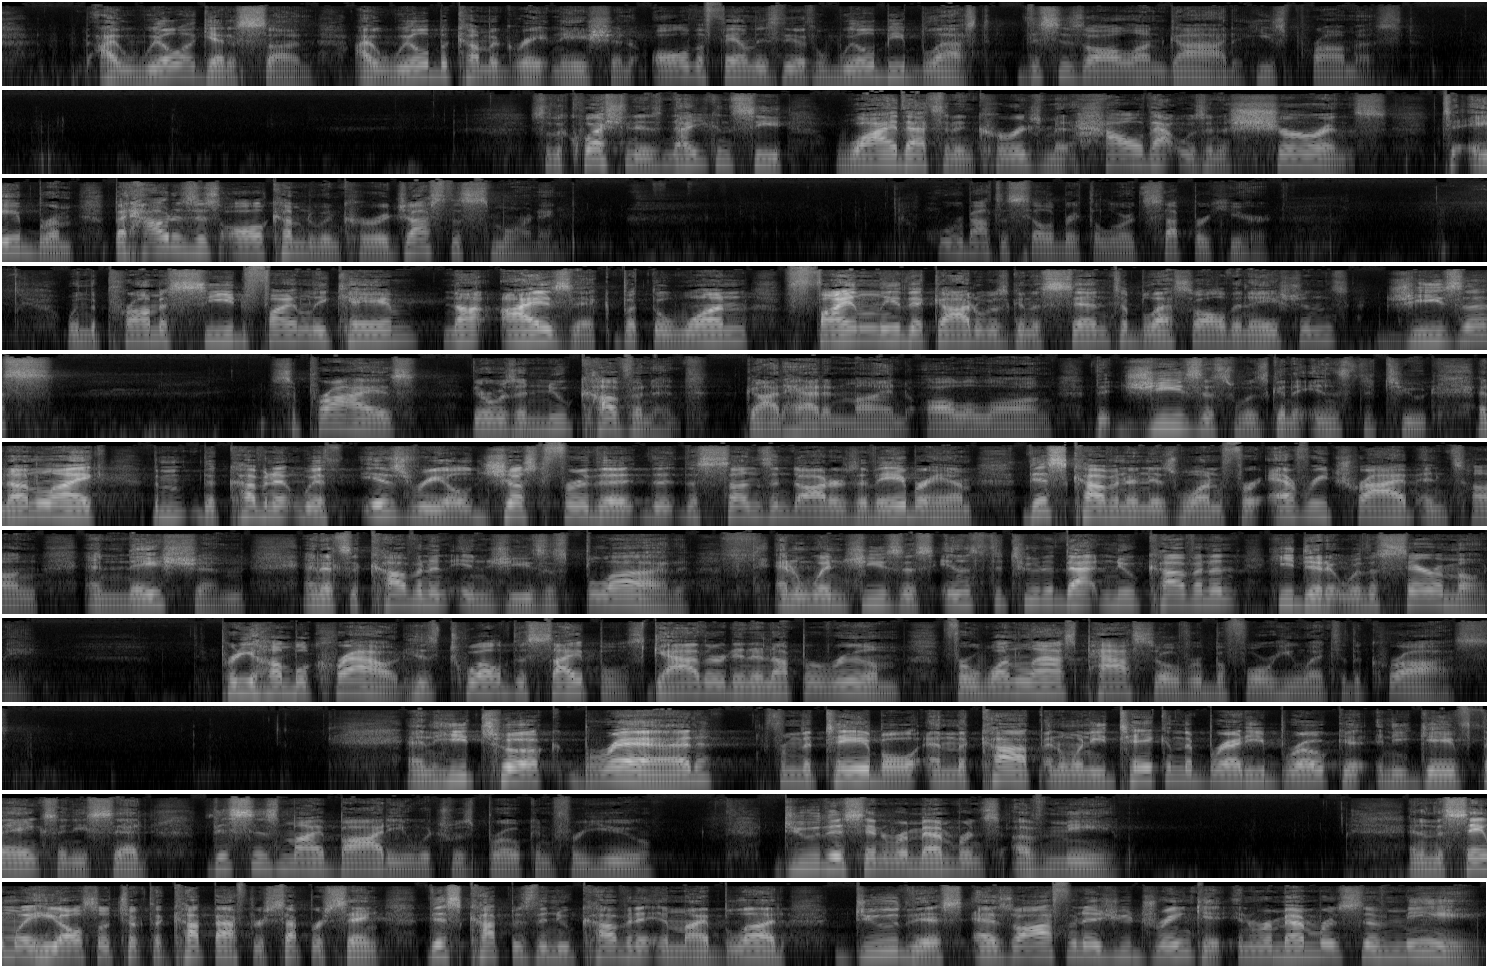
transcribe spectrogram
I will get a son. I will become a great nation. All the families of the earth will be blessed. This is all on God. He's promised. So the question is now you can see why that's an encouragement, how that was an assurance to Abram. But how does this all come to encourage us this morning? We're about to celebrate the Lord's Supper here. When the promised seed finally came, not Isaac, but the one finally that God was going to send to bless all the nations, Jesus, surprise, there was a new covenant God had in mind all along, that Jesus was going to institute. And unlike the, the covenant with Israel, just for the, the, the, sons and daughters of Abraham, this covenant is one for every tribe and tongue and nation, and it's a covenant in Jesus' blood. And when Jesus instituted that new covenant, he did it with a ceremony. Pretty humble crowd, his 12 disciples gathered in an upper room for one last Passover before he went to the cross. And he took bread from the table and the cup. And when he'd taken the bread, he broke it and he gave thanks and he said, This is my body, which was broken for you. Do this in remembrance of me. And in the same way, he also took the cup after supper, saying, This cup is the new covenant in my blood. Do this as often as you drink it in remembrance of me.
